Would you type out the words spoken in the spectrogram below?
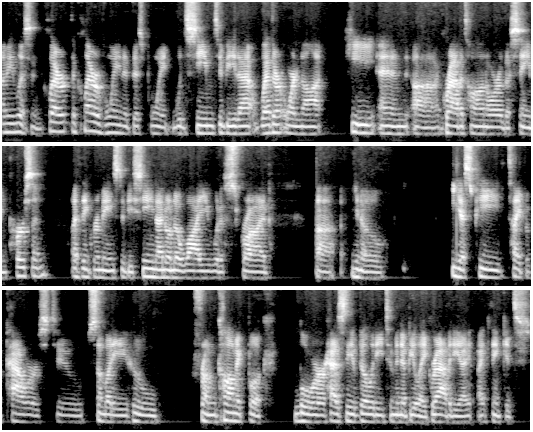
I mean, listen, Claire, the clairvoyant at this point would seem to be that whether or not he and uh, Graviton are the same person I think remains to be seen. I don't know why you would ascribe, uh, you know, ESP type of powers to somebody who, from comic book lore, has the ability to manipulate gravity. I, I think it's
